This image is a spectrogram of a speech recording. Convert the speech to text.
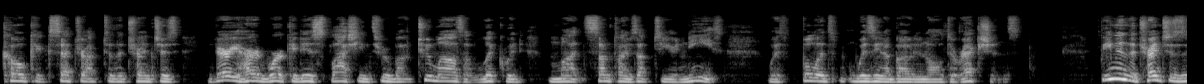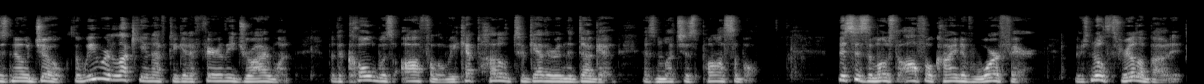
coke, etc., up to the trenches. Very hard work it is splashing through about two miles of liquid mud, sometimes up to your knees, with bullets whizzing about in all directions. Being in the trenches is no joke, though we were lucky enough to get a fairly dry one but the cold was awful and we kept huddled together in the dugout as much as possible. This is the most awful kind of warfare. There's no thrill about it.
